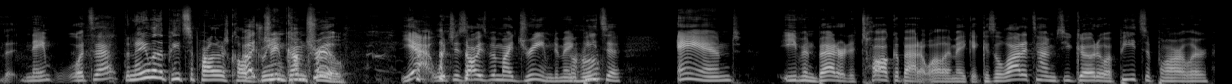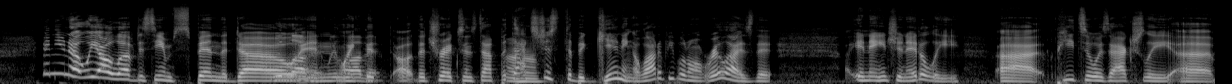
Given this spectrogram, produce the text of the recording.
The name what's that? the name of the pizza parlor is called Oh, Dream, Come, True. yeah, which has always been my dream to make Uh-huh. pizza, and even better to talk about it while I make it. Because a lot of times you go to a pizza parlor, and you know we all love to see them spin the dough it. and We like the it. Uh, the tricks and stuff. But that's just the beginning. A lot of people don't realize that in ancient Italy. Uh, pizza was actually a,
